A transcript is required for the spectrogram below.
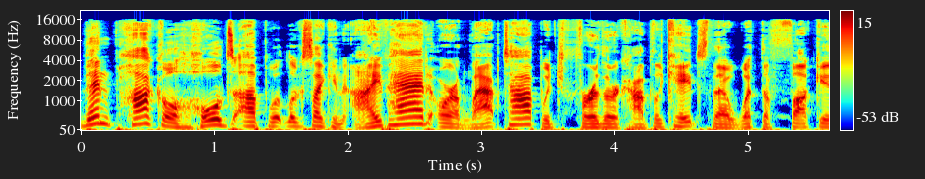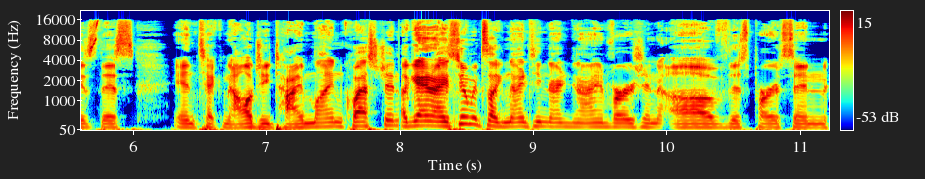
Then Paka holds up what looks like an iPad or a laptop, which further complicates the what the fuck is this in technology timeline question. Again, I assume it's like 1999 version of this person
